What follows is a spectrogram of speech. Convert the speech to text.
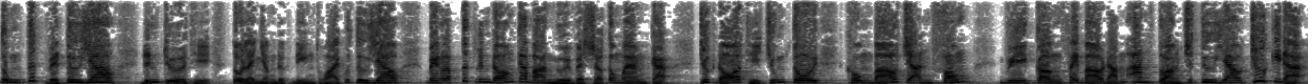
tung tích về Tư Giao. Đến trưa thì tôi lại nhận được điện thoại của Tư Giao, bèn lập tức đến đón cả ba người về sở công an cả. Trước đó thì chúng tôi không báo cho anh Phóng, vì cần phải bảo đảm an toàn cho Tư Giao trước cái đã.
